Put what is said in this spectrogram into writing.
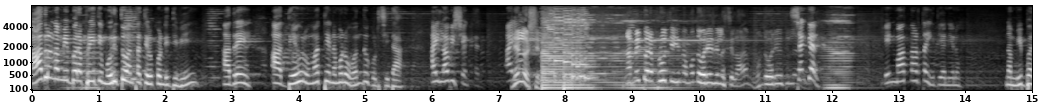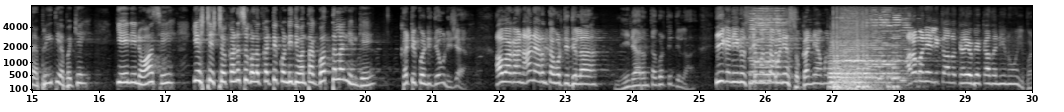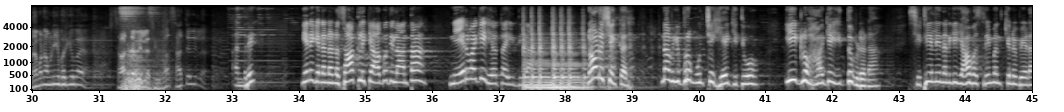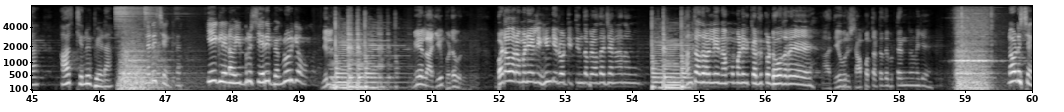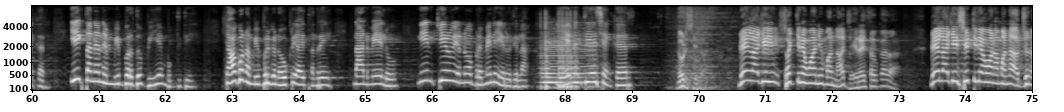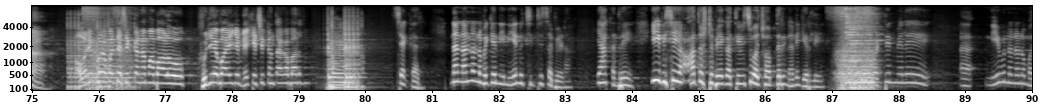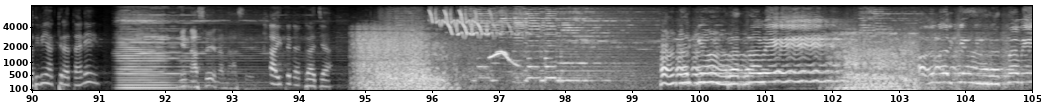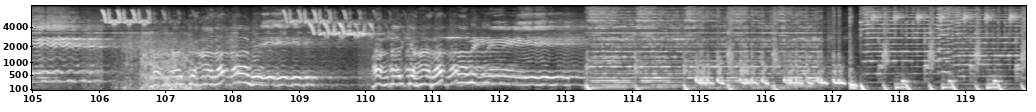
ಆದ್ರೂ ನಮ್ಮಿಬ್ಬರ ಪ್ರೀತಿ ಮುರಿತು ಅಂತ ತಿಳ್ಕೊಂಡಿದ್ದೀವಿ. ಆದ್ರೆ ಆ ದೇವರು ಮತ್ತೆ ನಮ್ಮನ್ನು ಒಂದುಗೂಡಿಸಿದ I love you Shankar. I- you Sheela. ನಮ್ಮಿಬ್ಬರ ಪ್ರೀತಿ ಇನ್ನು ಮುಂದುವರಿಯೋದಿಲ್ಲ ಶೀಲಾ. ಮುಂದುವರಿಯೋದಿಲ್ಲ. ಶಂಕರ್ ಏನ್ ಮಾತನಾಡ್ತಾ ಇದೆಯಾ ನೀನು? ನಮ್ಮಿಬ್ಬರ ಪ್ರೀತಿಯ ಬಗ್ಗೆ ಏನೇನು ಆಸೆ ಎಷ್ಟೆಷ್ಟು ಕನಸುಗಳು ಕಟ್ಟಿಕೊಂಡಿದ್ದೀವಿ ಅಂತ ಗೊತ್ತಲ್ಲ ನಿನಗೆ? ಕಟ್ಟಿಕೊಂಡಿದ್ದೆವು ನಿಜ. ಅವಾಗ ನಾನು ಯಾರಂತ ಗೊತ್ತಿದ್ದಿಲ್ಲ ನೀನ್ ಯಾರಂತ ಗೊತ್ತಿದ್ದಿಲ್ಲ ಈಗ ನೀನು ಶ್ರೀಮಂತ ಮನೆಯ ಸುಕನ್ಯಾ ಮನೆ. ಅರಮನೆಯಲ್ಲಿ ಕಾಲ ಕಳೆಯಬೇಕಾದ ನೀನು ಈ ಬಡವನ ಮನೆಗೆ ಬರಿಗೆ ಬಾ. ಸಾಧ್ಯವಿಲ್ಲ ಸಿಗ ಸಾಧ್ಯವಿಲ್ಲ. ಅಂದ್ರೆ ನಿನಗೆ ನನ್ನನ್ನು ಸಾಕ್ಲಿಕ್ಕೆ ಆಗೋದಿಲ್ಲ ಅಂತ ನೇರವಾಗಿ ಹೇಳ್ತಾ ಇದ್ದೀಯ? ನೋಡು ಶಂಕರ್ ನಾವಿಬ್ರು ಮುಂಚೆ ಹೇಗಿದ್ವೋ ಈಗಲೂ ಹಾಗೆ ಇದ್ದು ಬಿಡೋಣ. ಸಿಟಿಯಲ್ಲಿ ನನಗೆ ಯಾವ ಶ್ರೀಮಂತಿಕೆನೂ ಬೇಡ ಆಸ್ತಿನೂ ಬೇಡ. ನಡಿ ಶಂಕರ್ ಈಗಲೇ ನಾವು ಇಬ್ರು ಸೇರಿ ಬೆಂಗಳೂರಿಗೆ ಹೋಗೋಣ. ನಿಲ್ಲು ಮೇಲಾಗಿ ಬಡವರು. ಬಡವರ ಮನೆಯಲ್ಲಿ ಹಿಂಡಿ ರೊಟ್ಟಿ ತಿಂದ ಬೆಳೆದ ಜನ ನಾವು. ಅಂಥದ್ರಲ್ಲಿ ನಮ್ಮ ಮನೆಗೆ ಕರೆದುಕೊಂಡು ಹೋದರೆ ಆ ದೇವರು ಶಾಪ ತಟ್ಟದೆ ಬಿಟ್ಟೆ ನನಗೆ? ನೋಡು ಶಂಕರ್ ಈಗ ತಾನೇ ನಮ್ಮಿಬ್ಬರದು ಬಿ ಎ ಮುಗ್ದಿದ್ದಿ ಹೇಗೋ ನಮ್ಮಿಬ್ಬರಿಗೆ ನೌಕರಿ ಆಯ್ತಂದ್ರೆ ನಾನು ಮೇಲು ನೀನು ಕೀಳು ಎನ್ನುವ ಭ್ರಮೆನೇ ಇರೋದಿಲ್ಲ ಏನಂತೀಯ ಶಂಕರ್? ನೋಡಿ ಸೀದಾ ಮೇಲಾಗಿ ಸೊಕ್ಕಿನವ ನಿಮ್ಮನ್ನ ಜಯರಾಯ್ ಸಾವುಕಾರ. ಮೇಲಾಗಿ ಸಿಟ್ಟಿನವ ನಮ್ಮನ್ನ ಅರ್ಜುನ. ಅವರಿಬ್ಬರ ಮಧ್ಯೆ ಸಿಕ್ಕ ನಮ್ಮ ಬಾಳು ಹುಲಿಯ ಬಾಯಿಗೆ ಮೇಕೆ ಸಿಕ್ಕಂತಾಗಬಾರದು. ಶಂಕರ್ ನನ್ನ ಅಣ್ಣನ ಬಗ್ಗೆ ನೀನು ಏನು ಚಿಂತಿಸಬೇಡ. ಯಾಕಂದ್ರೆ ಈ ವಿಷಯ ಆದಷ್ಟು ಬೇಗ ತಿಳಿಸುವ ಜವಾಬ್ದಾರಿ ನನಗಿರಲಿ. ಒಟ್ಟಿನ ಮೇಲೆ ಆ, ನೀವು ನನ್ನನ್ನು ಮದುವೆ ಆಗ್ತೀರಾ ತಾನೇ? ನಿನ್ನ ಆಸೆ ನನ್ನ ಆಸೆ. ಆಯ್ತು ನನ್ನ ರಾಜ. अनर्घ्यारत्नवे अनर्घ्यारत्नवे अनर्घ्यारत्नवे अनर्घ्यारत्नवे Thank you.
